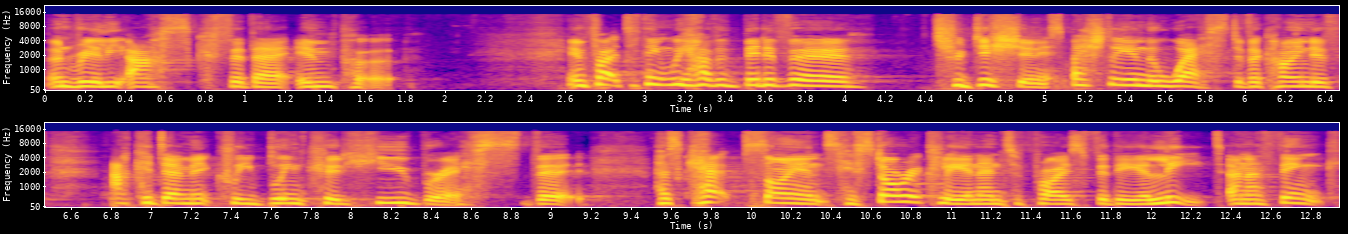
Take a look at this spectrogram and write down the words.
and really ask for their input. In fact, I think we have a bit of a tradition, especially in the West, of a kind of academically blinkered hubris that has kept science historically an enterprise for the elite. And I think,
